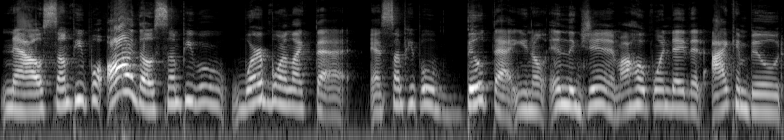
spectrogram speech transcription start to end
Now, some people are, though. Some people were born like that. And some people built that, you know, in the gym. I hope one day that I can build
